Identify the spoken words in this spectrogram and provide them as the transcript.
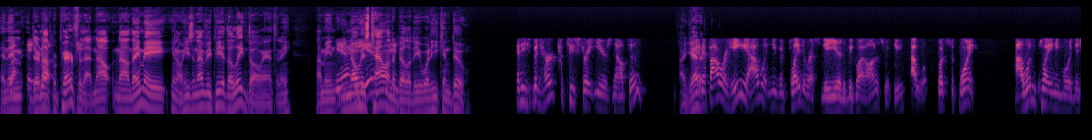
And then Well, they're not well- prepared for that. Now, now they may, you know, he's an MVP of the league, though, Anthony. I mean, Yeah, you know his is, talent ability, what he can do. And he's been hurt for two straight years now too. I get and it. if I were he, I wouldn't even play the rest of the year. To be quite honest with you, I, what's the point? I wouldn't play anymore this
